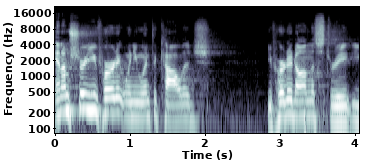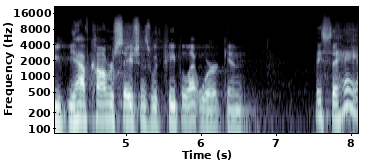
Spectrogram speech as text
And I'm sure you've heard it when you went to college. You've heard it on the street. You, you have conversations with people at work, and they say, Hey,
